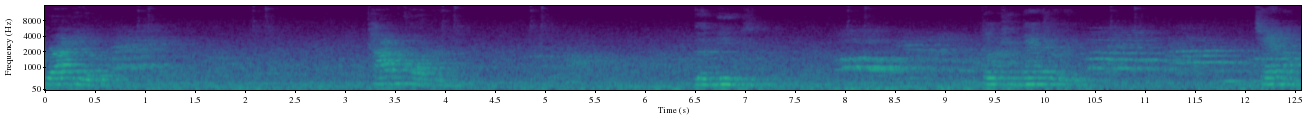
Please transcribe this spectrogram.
Radio. Camcorder. The news. Documentary. Channel.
